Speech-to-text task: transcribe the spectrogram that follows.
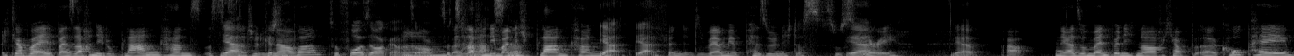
Ich glaube, bei, bei Sachen, die du planen kannst, ist ja, das natürlich genau. super. Zur Vorsorge und so. Ähm, so bei Zahnarzt, Sachen, die man ne? nicht planen kann, ja, ja. finde wäre mir persönlich das zu scary. Ja. ja. ja. also im Moment bin ich noch, ich habe äh, Copay,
